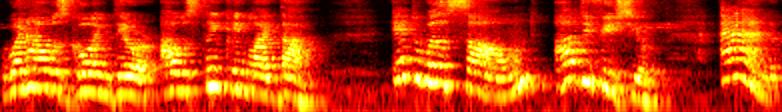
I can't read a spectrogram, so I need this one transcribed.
when I was going there, I was thinking like that it will sound artificial and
